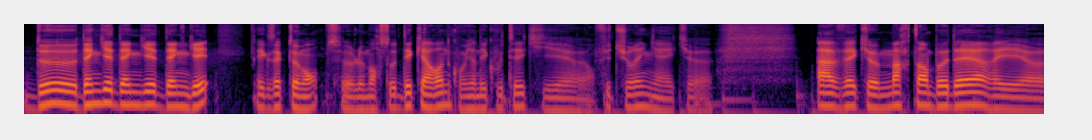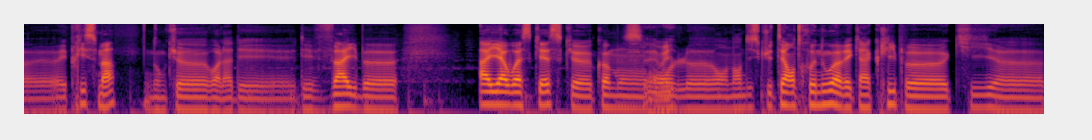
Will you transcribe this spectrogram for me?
de Dengue Dengue Dengue. Exactement, le morceau Decaron qu'on vient d'écouter qui est euh, en featuring avec, avec Martin Bauder et, Prisma. Donc voilà, des, des vibes ayahuasquesque, comme on, en discutait entre nous avec un clip euh, qui, euh,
